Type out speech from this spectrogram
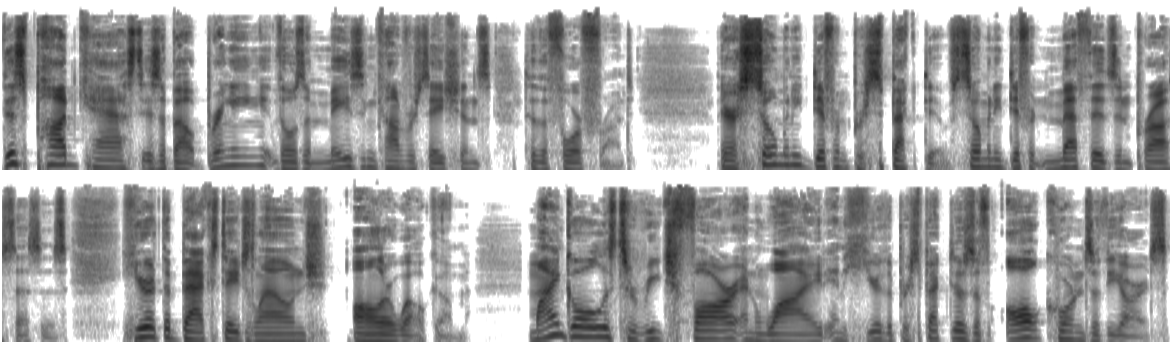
This podcast is about bringing those amazing conversations to the forefront. There are so many different perspectives, so many different methods and processes. Here at the Backstage Lounge, all are welcome. My goal is to reach far and wide and hear the perspectives of all corners of the arts,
